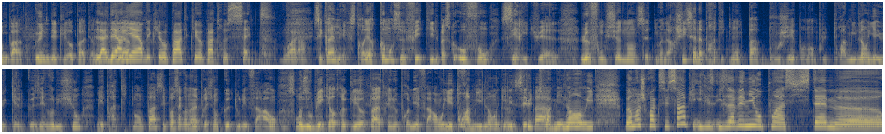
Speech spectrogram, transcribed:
Cléopâtre. Une des Cléopâtres. La dernière des Cléopâtres, Cléopâtre 7. Voilà. C'est quand même extraordinaire. Comment se fait-il? Parce qu'au fond, c'est rituel. Le fonctionnement de cette monarchie, ça n'a pratiquement pas bougé pendant plus de 3000 ans. Il y a eu quelques évolutions, mais pratiquement pas. C'est pour ça qu'on a l'impression que tous les pharaons, on oublie qu'entre Cléopâtre et le premier pharaon, il y a 3000 ans qui les séparent. Plus de 3000 ans, oui. Ben moi, je crois que c'est simple. Ils, avaient mis au point un système euh,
